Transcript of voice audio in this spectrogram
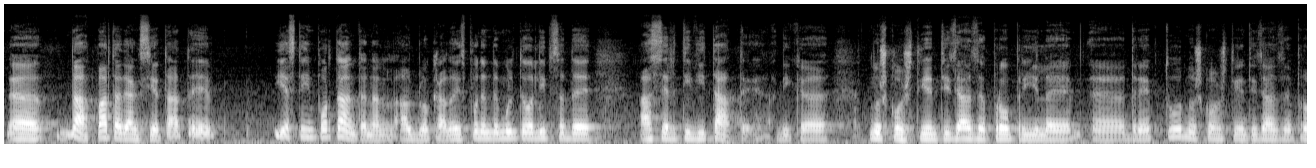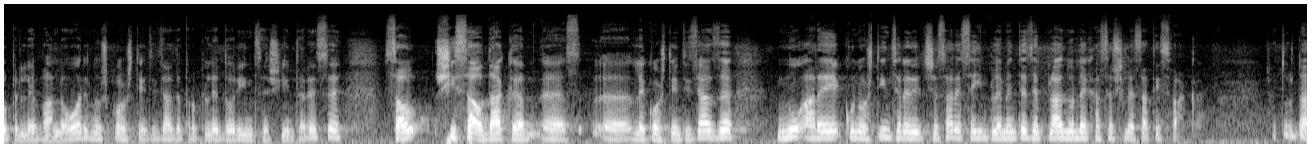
uh, da, partea de anxietate este importantă în al, al blocad. Noi spunem de multe ori lipsă de uh, asertivitate, adică nu-și conștientizează propriile uh, drepturi, nu-și conștientizează propriile valori, nu-și conștientizează propriile dorințe și interese, sau și sau, dacă uh, uh, le conștientizează, nu are cunoștințele necesare să implementeze planurile ca să și le satisfacă. Și atunci, da,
